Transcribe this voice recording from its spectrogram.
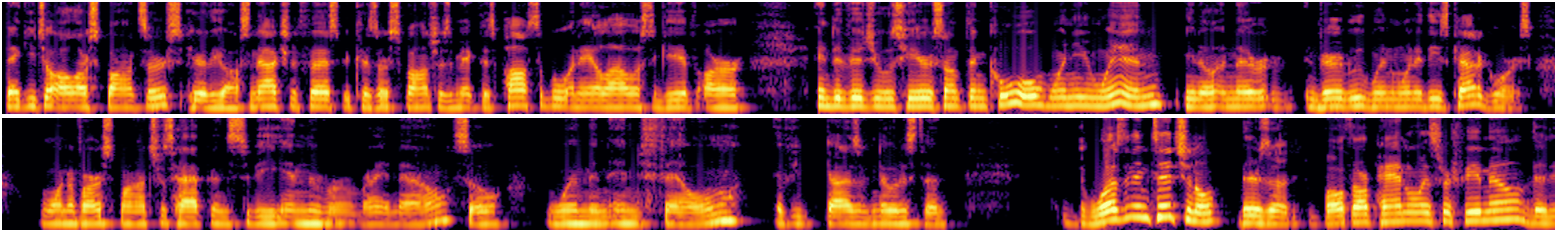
Thank you to all our sponsors here at the Austin Action Fest because our sponsors make this possible and they allow us to give our individuals here something cool when you win, you know, and they invariably win one of these categories. One of our sponsors happens to be in the room right now. So, Women in Film. If you guys have noticed it wasn't intentional. There's a both our panelists are female. They're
